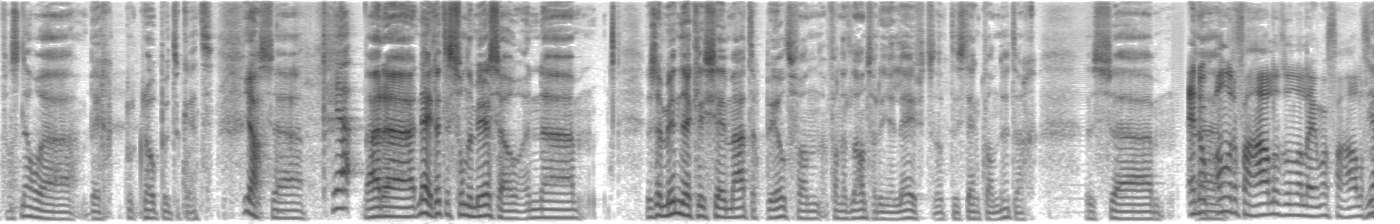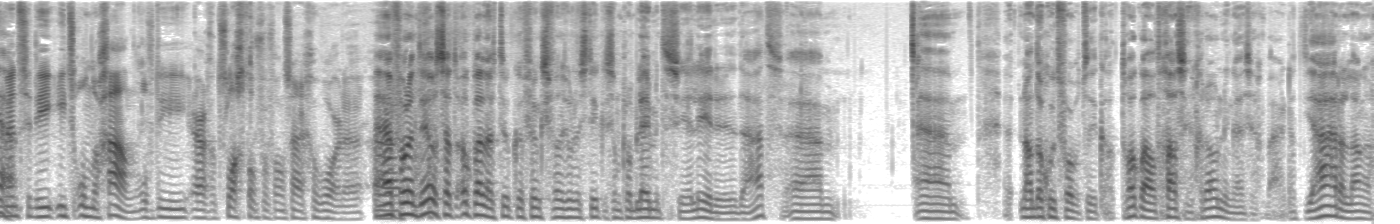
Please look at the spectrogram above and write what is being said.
van snelwegknooppunten kent. ja. Dus, eh, Ja, maar eh, nee, dat is zonder meer zo. En, eh, dus een minder clichématig beeld van, van het land waarin je leeft. Dat is denk ik wel nuttig. Dus, eh, En ook eh, andere verhalen dan alleen maar verhalen van ja. mensen die iets ondergaan. Of die er het slachtoffer van zijn geworden. En Eh, voor een deel is dat ook wel natuurlijk een functie van journalistiek, is om problemen te signaleren, inderdaad. Ehm, Ehm, een ander goed voorbeeld, ik had toch ook wel het gas in Groningen, zeg maar. Dat jarenlang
